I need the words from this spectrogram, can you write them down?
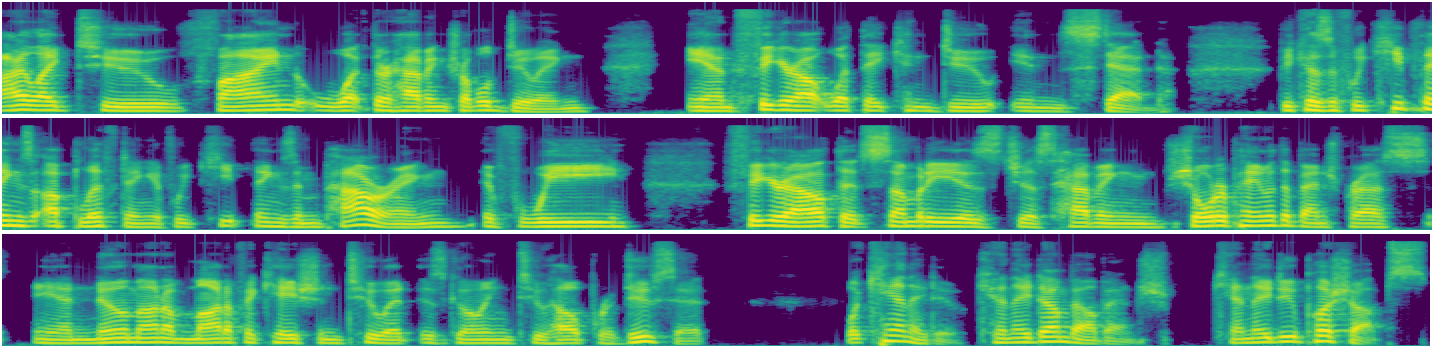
I like to find what they're having trouble doing and figure out what they can do instead. Because if we keep things uplifting, if we keep things empowering, if we figure out that somebody is just having shoulder pain with a bench press and no amount of modification to it is going to help reduce it, what can they do? Can they dumbbell bench? Can they do push ups?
